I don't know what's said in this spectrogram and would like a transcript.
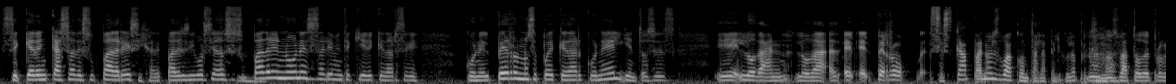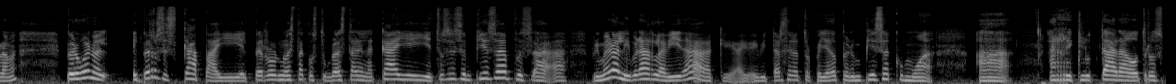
se queda en casa de su padre, es hija de padres divorciados, y su padre no necesariamente quiere quedarse con el perro, no se puede quedar con él, y entonces eh, lo dan, lo da, el, el perro se escapa, no les voy a contar la película porque se nos va todo el programa, pero bueno, el, el perro se escapa y el perro no está acostumbrado a estar en la calle, y entonces empieza pues a, a- primero a librar la vida, a, que, a evitar ser atropellado, pero empieza como a, a, a reclutar a otros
